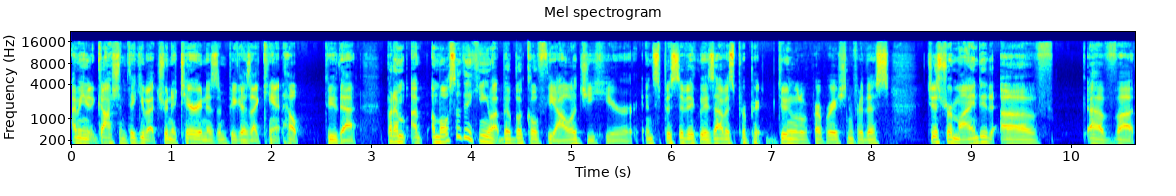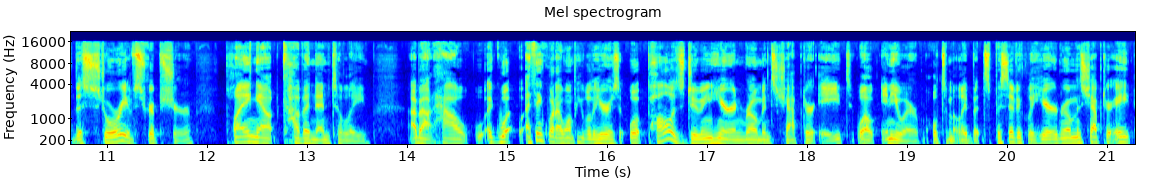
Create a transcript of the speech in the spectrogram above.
I mean, gosh, I'm thinking about Trinitarianism because I can't help do that. But I'm I'm also thinking about biblical theology here, and specifically as I was doing a little preparation for this, just reminded of of uh, the story of Scripture playing out covenantally about how like what I think what I want people to hear is what Paul is doing here in Romans chapter 8, well anywhere ultimately, but specifically here in Romans chapter 8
